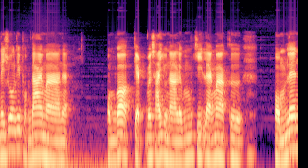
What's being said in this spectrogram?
ในช่วงที่ผมได้มาเนี่ย ผมก็เก็บไว้ใช้อยู่นานเลยเมันคิดแรงมากคือ ผมเล่น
